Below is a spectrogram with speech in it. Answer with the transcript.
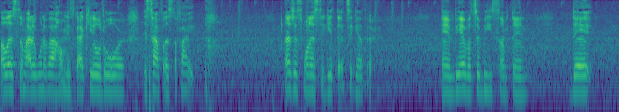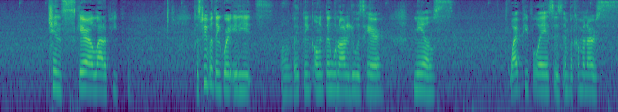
Unless somebody, one of our homies got killed or it's time for us to fight. I just want us to get that together and be able to be something that can scare a lot of people. Because people think we're idiots. Um, they think only thing we know how to do is hair, nails, white people asses, and become a nurse.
